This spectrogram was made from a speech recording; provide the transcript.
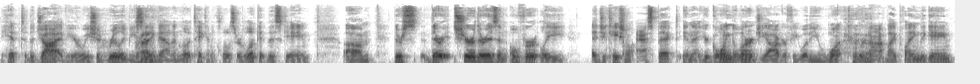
hip to the jive here. We should really be sitting down and look, taking a closer look at this game." Um, there's there sure there is an overtly educational aspect in that you're going to learn geography whether you want to or not by playing the game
